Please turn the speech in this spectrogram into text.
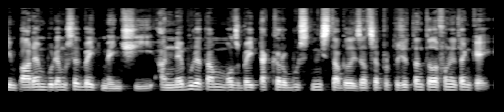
Tím pádem bude muset být menší a nebude tam moc být tak robustní stabilizace, protože ten telefon je tenký.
